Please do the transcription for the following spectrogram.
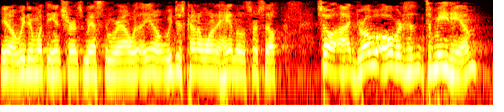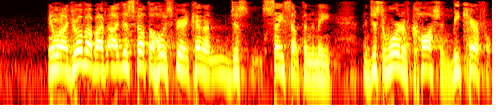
you know, we didn't want the insurance messing around with, you know, we just kind of wanted to handle this ourselves. So I drove over to, to meet him. And when I drove up, I, I just felt the Holy Spirit kind of just say something to me. Just a word of caution. Be careful.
